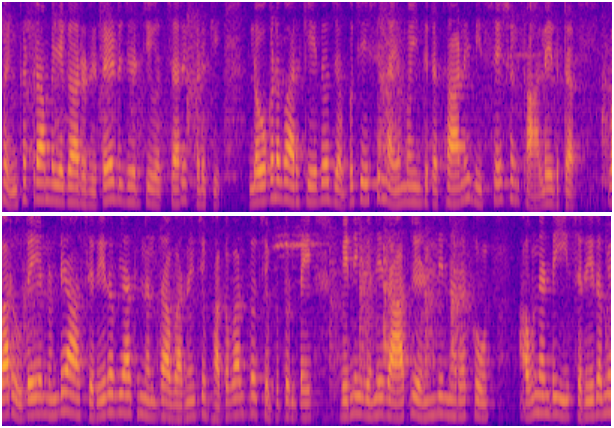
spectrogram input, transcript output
వెంకట్రామయ్య గారు రిటైర్డ్ జడ్జి వచ్చారు ఇక్కడికి. లోగడ వారికి ఏదో జబ్బు చేసి నయమైందిట కానీ నిశ్శేషం కాలేదుట. వారు ఉదయం నుండి ఆ శరీర వ్యాధినంతా వర్ణించి భగవాన్తో చెబుతుంటే విని విని రాత్రి ఎనిమిదిన్నరకు అవునండి ఈ శరీరమే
